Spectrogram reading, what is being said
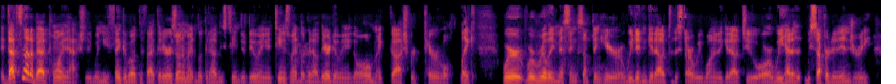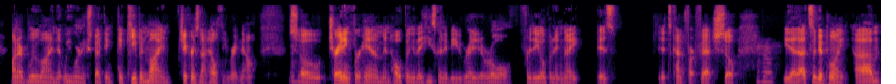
That's not a bad point, actually, when you think about the fact that Arizona might look at how these teams are doing, and teams might mm-hmm. look at how they're doing and go, "Oh my gosh, we're terrible." Like we're we're really missing something here, or we didn't get out to the start we wanted to get out to, or we had a, we suffered an injury on our blue line that we weren't expecting. Keep in mind, Chychrun's not healthy right now, mm-hmm. so trading for him and hoping that he's going to be ready to roll for the opening night is it's kind of far fetched. So, mm-hmm. yeah, that's a good point. Um,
